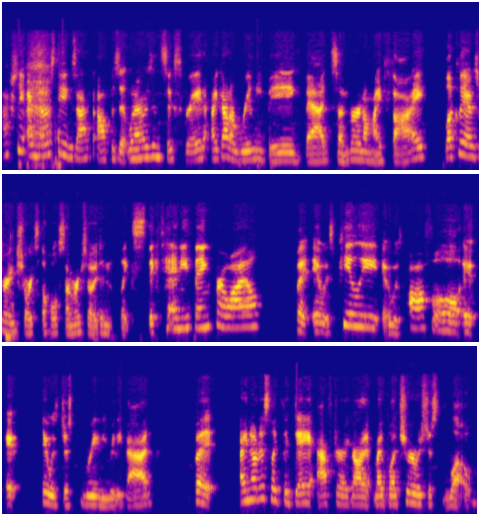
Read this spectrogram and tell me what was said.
Actually, I noticed the exact opposite. When I was in sixth grade, I got a really big, bad sunburn on my thigh. Luckily, I was wearing shorts the whole summer, so I didn't like stick to anything for a while. But it was peely. It was awful. It it it was just really, really bad. But I noticed like the day after I got it, my blood sugar was just low,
